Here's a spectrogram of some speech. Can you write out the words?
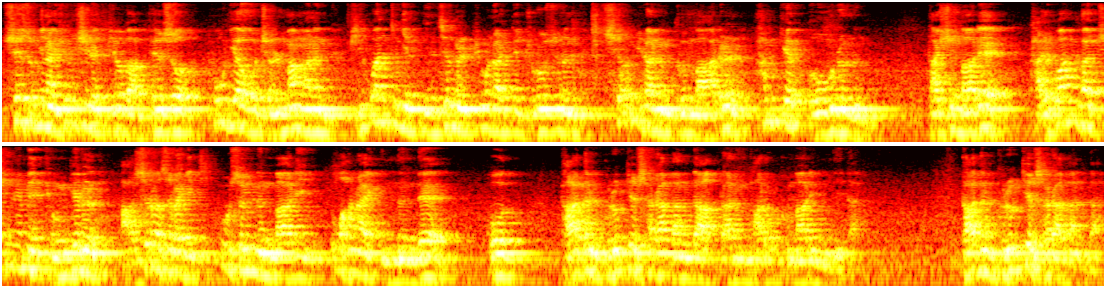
세속이나 현실의 벽 앞에서 포기하고 절망하는 비관적인 인생을 표현할 때 주로 쓰는 체험이라는 그 말을 함께 어우르는 다시 말해 달관과 체념의 경계를 아슬아슬하게 딛고 서 있는 말이 또 하나 있는데 곧 다들 그렇게 살아간다라는 바로 그 말입니다. 다들 그렇게 살아간다.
